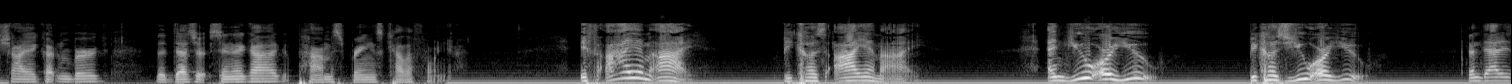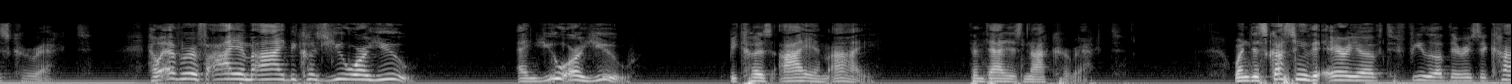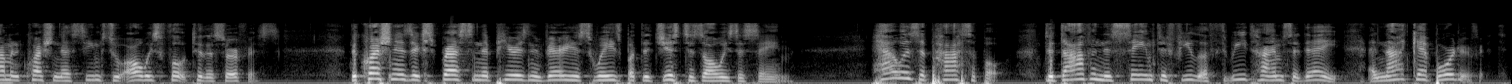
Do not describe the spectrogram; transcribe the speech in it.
Shia Guttenberg, the Desert Synagogue, Palm Springs, California. If I am I, because I am I, and you are you, because you are you, then that is correct. However, if I am I because you are you, and you are you because I am I, then that is not correct. When discussing the area of tefillah, there is a common question that seems to always float to the surface. The question is expressed and appears in various ways, but the gist is always the same. How is it possible to daven the same tefillah three times a day and not get bored of it?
